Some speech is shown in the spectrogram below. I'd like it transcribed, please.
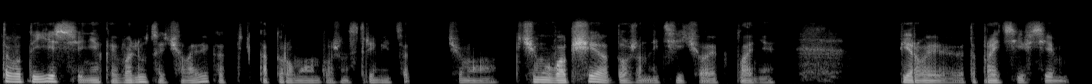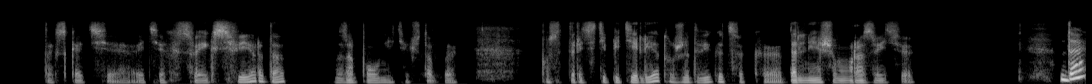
Это вот и есть некая эволюция человека, к которому он должен стремиться, к чему, к чему вообще должен идти человек в плане. Первое – это пройти всем, так сказать, э, этих своих сфер, да, заполнить их, чтобы после 35 лет уже двигаться к дальнейшему развитию. Да,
